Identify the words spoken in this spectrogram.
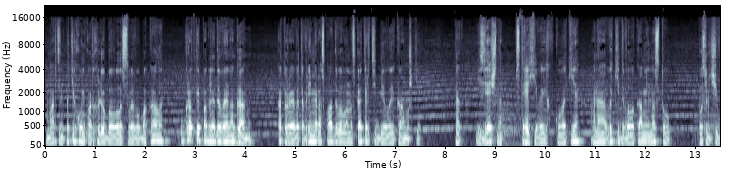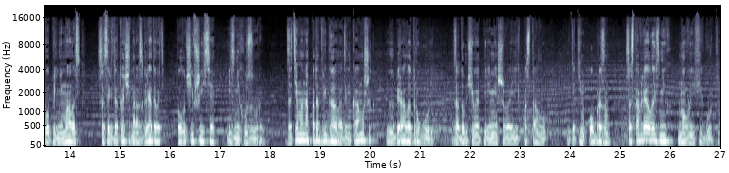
Мартин потихоньку отхлебывал из своего бокала, украдкой поглядывая на Гану, которая в это время раскладывала на скатерти белые камушки. Так, изящно, встряхивая их в кулаке, она выкидывала камни на стол – после чего принималась сосредоточенно разглядывать получившиеся из них узоры. Затем она пододвигала один камушек и убирала другой, задумчиво перемешивая их по столу, и таким образом составляла из них новые фигурки.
